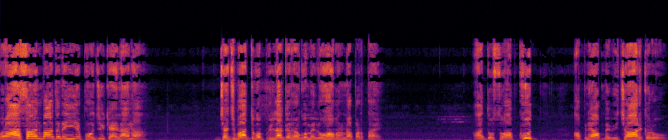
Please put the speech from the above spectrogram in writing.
और आसान बात नहीं है फौजी कहलाना। जज्बात को पिला कर रगों में लोहा भरना पड़ता है। आज दोस्तों आप खुद अपने आप में विचार करो।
